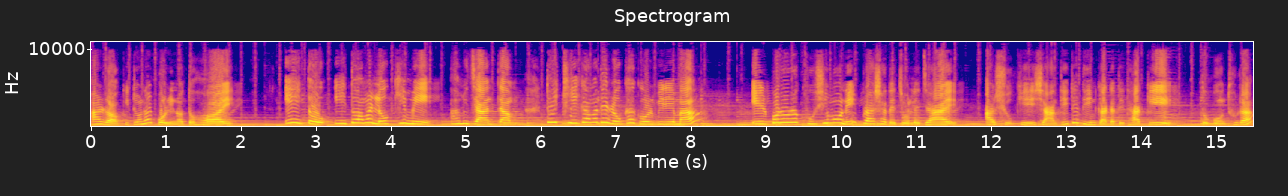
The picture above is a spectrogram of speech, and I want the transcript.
আর রকি টোনায় পরিণত হয়। এই তো এই তো আমার লক্ষ্মী মেয়ে, আমি জানতাম। তুই ঠিক আমাদের রক্ষা করবি রে মা। এরপর ওরা খুশি মনে প্রাসাদে চলে যায়। আর সুখে শান্তিতে দিন কাটাতে থাকে। তো বন্ধুরা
